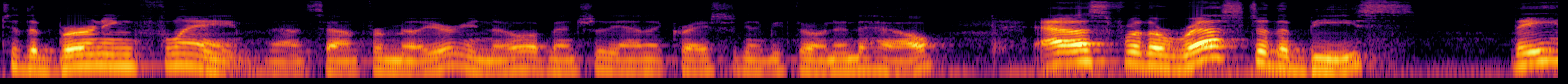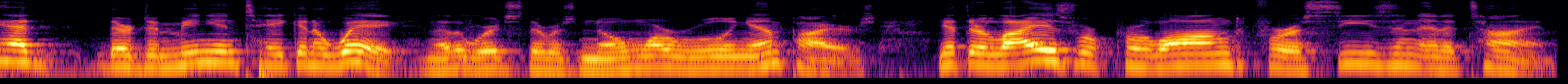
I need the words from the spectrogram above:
to the burning flame. That sound familiar? You know, eventually the Antichrist is going to be thrown into hell. As for the rest of the beasts, they had their dominion taken away. In other words, there was no more ruling empires. Yet their lives were prolonged for a season and a time.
